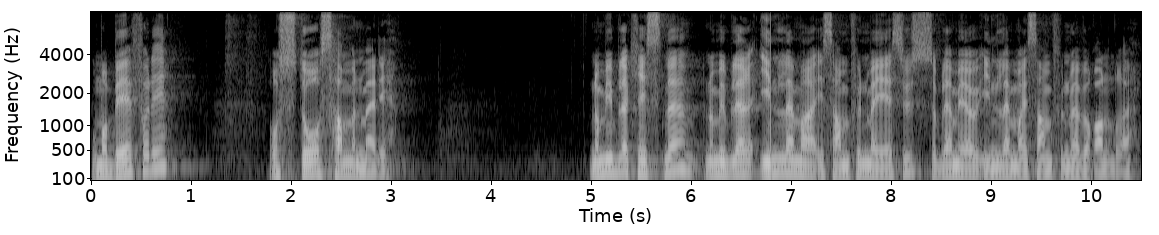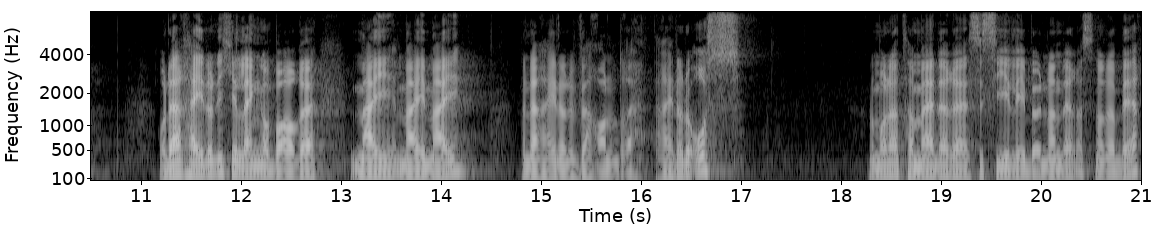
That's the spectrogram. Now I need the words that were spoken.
om å be for dem og stå sammen med dem. Når vi blir kristne, når vi blir innlemma i samfunn med Jesus, så blir vi òg innlemma i samfunn med hverandre. Og Der heider det ikke lenger bare 'meg, meg, meg', men der heider det 'hverandre'. Der heider det 'oss'. Nå må dere ta med dere Cecilie i bønnene deres når dere ber.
